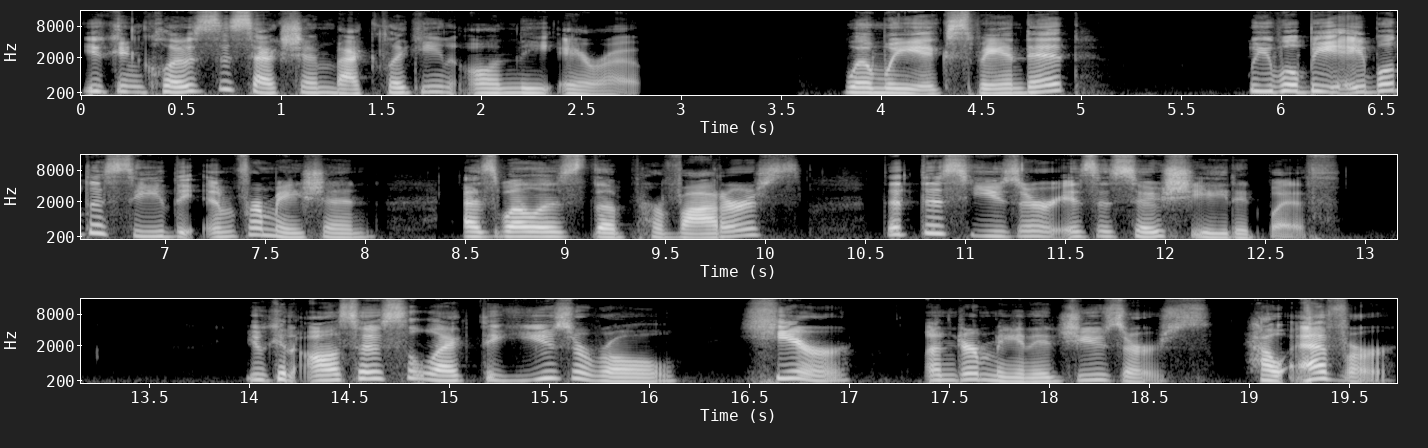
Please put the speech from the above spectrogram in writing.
you can close the section by clicking on the arrow. When we expand it, we will be able to see the information as well as the providers that this user is associated with. You can also select the user role here under Manage Users. However,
